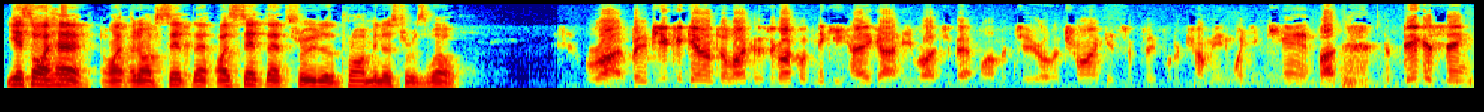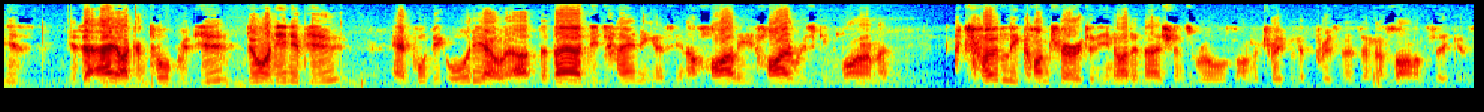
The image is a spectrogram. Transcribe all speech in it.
Yes, I have, I, and I've sent that. I sent that through to the Prime Minister as well. Right, but if you could get onto like there's a guy called Nicky Hager, he writes about my material and try and get some people to come in when you can. But the biggest thing is is that hey, I can talk with you, do an interview, and put the audio out. That they are detaining us in a highly high risk environment, totally contrary to the United Nations rules on the treatment of prisoners and asylum seekers.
